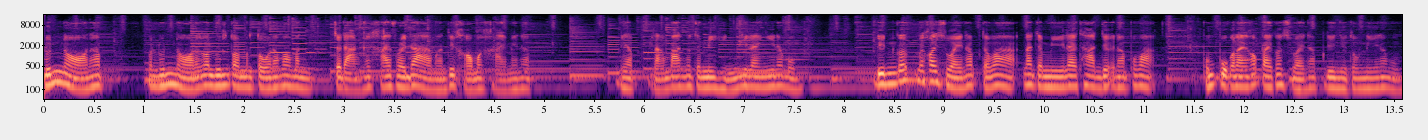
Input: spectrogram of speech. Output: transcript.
ลุ้นหนอนะครับ มันลุ้นหนอแล้วก็ลุ้นตอนมันโตนะว่ามันจะด่างคล้ายๆฟลอริดาเหมือนที่เขามาขายไหมนะครับเนี่ยครับหลังบ้านก็จะมีหินมีอะไรอย่างนี้นะผม ดินก็ไม่ค่อยสวยนะครับ แต่ว่าน่าจะมีแร่ธาตุเยอะนะครับเพราะว่าผมปลูกอะไรเข้าไปก็สวยนะครับ ดินอยู่ตรงนี้นะผม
